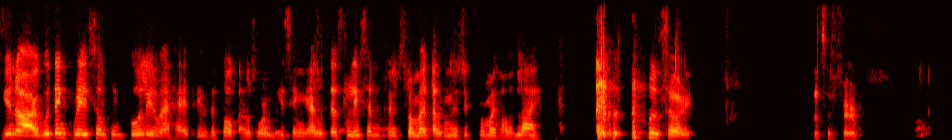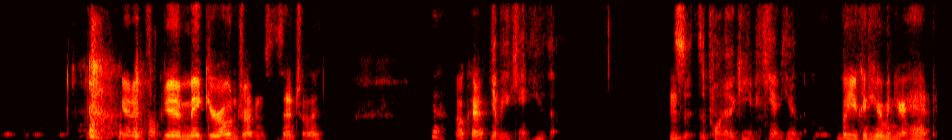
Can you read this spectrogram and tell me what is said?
you know, I wouldn't create something cool in my head if the vocals were missing. I would just listen to instrumental music for my whole life. Sorry. That's a fair. You gotta, you gotta make your own drums, essentially. Yeah. Okay. yeah but you can't hear them Hmm? This is the point of the game you can't hear them But you can hear them in your head.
